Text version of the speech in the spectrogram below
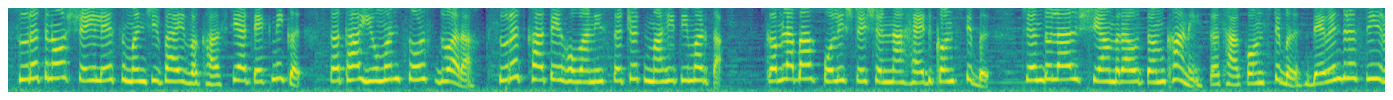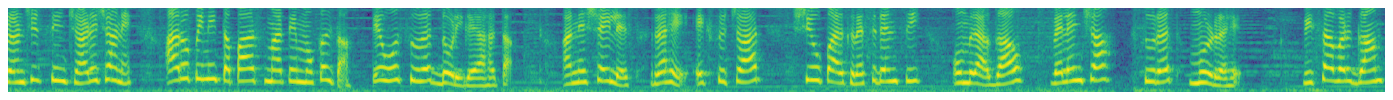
સુરતનો શૈલેષ મંજીભાઈ વઘાસિયા ટેકનિકલ તથા હ્યુમન સોર્સ દ્વારા સુરત ખાતે હોવાની સચોટ માહિતી મળતા કમલાબાગ પોલીસ સ્ટેશનના હેડ કોન્સ્ટેબલ ચંદુલાલ, શ્યામરાવ તમખાને તથા કોન્સ્ટેબલ દેવેન્દ્રસિંહ, રણજીતસિંહ જાડેજાને આરોપીની તપાસ માટે મોકલતા તેઓ સુરત દોડી ગયા હતા. અને શૈલેષ રહે એકસો ચાર, શિવ રેસિડેન્સી, ઉમરા ગાંવ, વેલેન્ચા, સુરત મૂળ રહે. વિસાવડ ગામ,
